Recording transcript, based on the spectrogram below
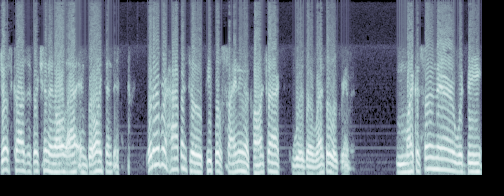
just cause eviction and all that in Burlington. Whatever happened to people signing a contract with a rental agreement? My concern there would be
